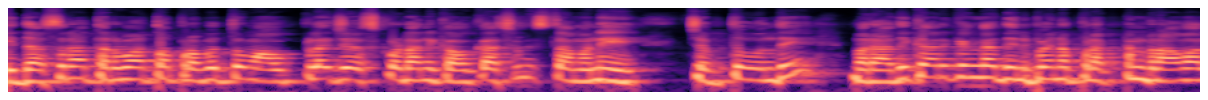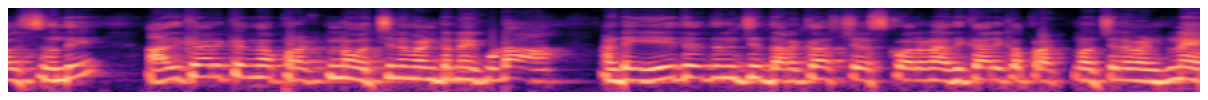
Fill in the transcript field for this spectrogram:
ఈ దసరా తర్వాత ప్రభుత్వం అప్లై చేసుకోవడానికి అవకాశం ఇస్తామని చెప్తూ ఉంది. మరి అధికారికంగా దీనిపైన ప్రకటన రావాల్సి ఉంది. అధికారికంగా ప్రకటన వచ్చిన వెంటనే కూడా అంటే ఏ తేదీ నుంచి దరఖాస్తు చేసుకోవాలని అధికారిక ప్రకటన వచ్చిన వెంటనే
